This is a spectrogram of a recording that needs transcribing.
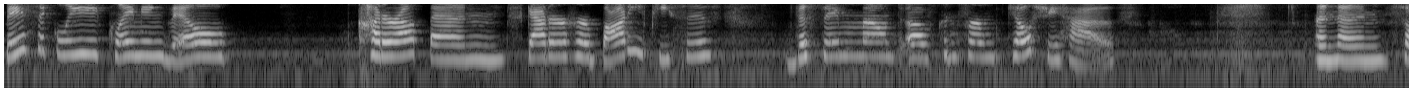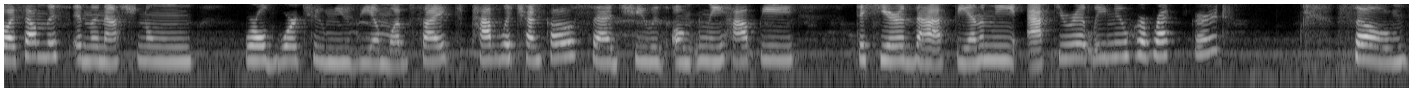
Basically, claiming they'll cut her up and scatter her body pieces the same amount of confirmed kills she has. And then, so I found this in the National World War II Museum website. Pavlichenko said she was only happy to hear that the enemy accurately knew her record. So,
